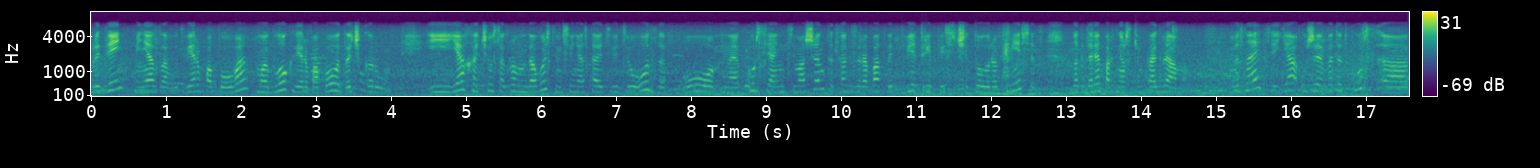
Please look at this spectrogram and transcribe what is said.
Добрый день, меня зовут Вера Попова, мой блог верапопова.ру. И я хочу с огромным удовольствием сегодня оставить видеоотзыв о курсе Ани Тимошенко «Как зарабатывать 2-3 тысячи долларов в месяц благодаря партнерским программам». Вы знаете, я уже в этот курс э,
